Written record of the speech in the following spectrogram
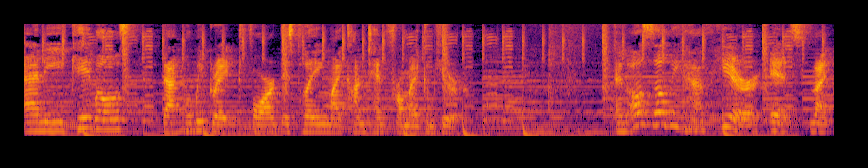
any cables, that will be great for displaying my content from my computer. And also we have here, it's like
